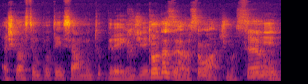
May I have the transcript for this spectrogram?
Acho que elas têm um potencial muito grande. Todas elas são ótimas. Então,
